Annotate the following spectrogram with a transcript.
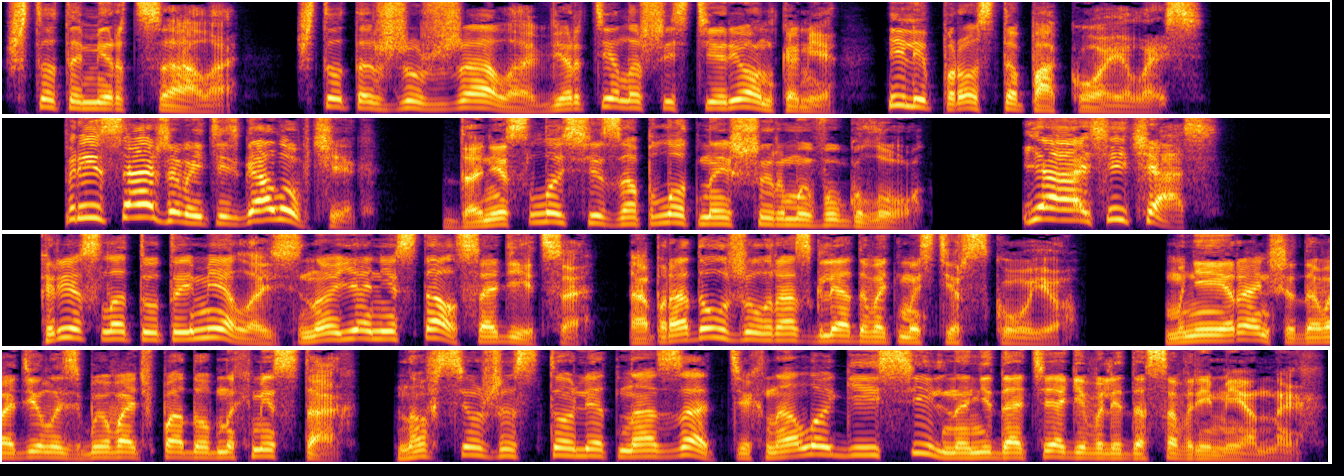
что-то мерцало, что-то жужжало, вертело шестеренками или просто покоилось. «Присаживайтесь, голубчик!» Донеслось из-за плотной ширмы в углу. «Я сейчас!» Кресло тут имелось, но я не стал садиться, а продолжил разглядывать мастерскую. Мне и раньше доводилось бывать в подобных местах, но все же сто лет назад технологии сильно не дотягивали до современных.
